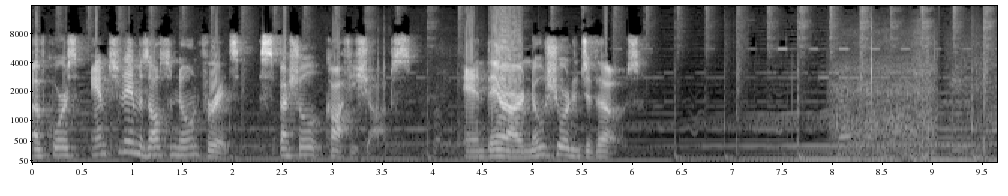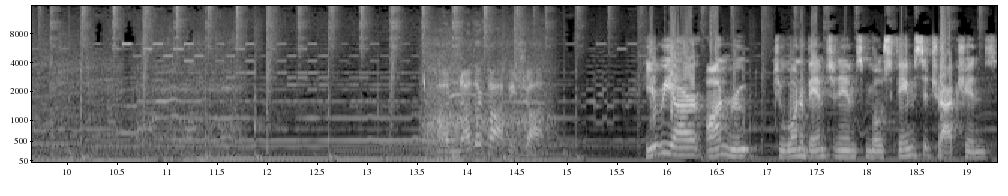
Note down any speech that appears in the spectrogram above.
Of course, Amsterdam is also known for its special coffee shops, and there are no shortage of those. Another coffee shop. Here we are en route to one of Amsterdam's most famous attractions,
